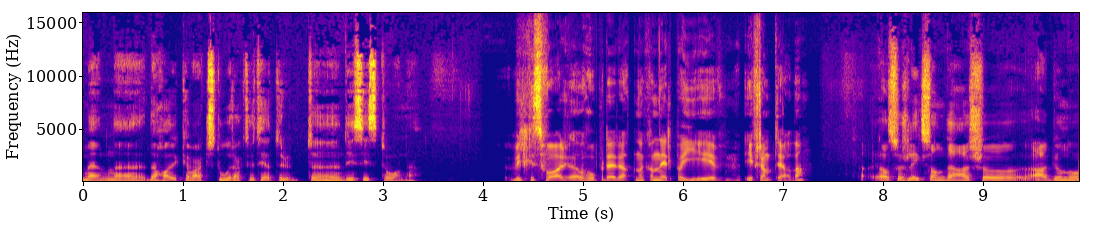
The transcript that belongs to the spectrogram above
Men eh, det har ikke vært stor aktivitet rundt eh, de siste årene. Hvilke svar håper dere at den kan hjelpe å gi i framtida, da? Altså Slik som det er, så er det jo nå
